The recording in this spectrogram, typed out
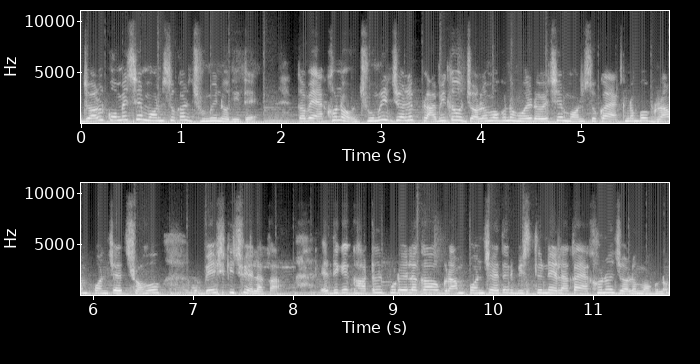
জল কমেছে মনসুকার ঝুমি নদীতে। তবে এখনও ঝুমির জলে প্লাবিত ও জলমগ্ন হয়ে রয়েছে মনসুকা এক নম্বর গ্রাম পঞ্চায়েত সহ বেশ কিছু এলাকা। এদিকে ঘাটালপুর এলাকা ও গ্রাম পঞ্চায়েতের বিস্তীর্ণ এলাকা এখনও জলমগ্ন।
